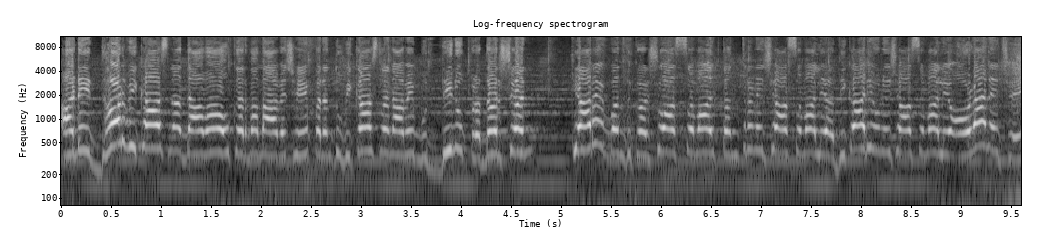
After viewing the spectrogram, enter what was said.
આડેધડ વિકાસના દાવાઓ કરવામાં આવે છે, પરંતુ વિકાસના નામે બુદ્ધિનું પ્રદર્શન ક્યારે બંધ કરશો? આ સવાલ તંત્રને છે, આ સવાલ એ અધિકારીઓને છે, આ સવાલ એ ઓડાને છે.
